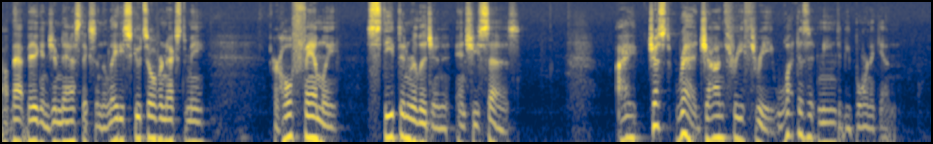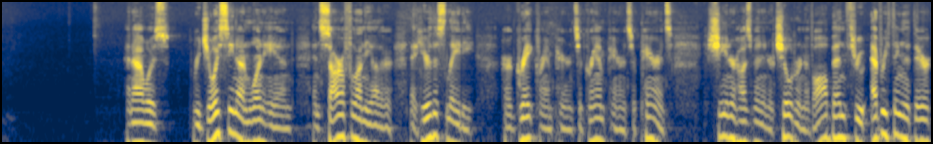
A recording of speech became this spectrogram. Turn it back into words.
about that big in gymnastics, and the lady scoots over next to me, her whole family steeped in religion, and she says, I just read John 3 3. What does it mean to be born again? And I was rejoicing on one hand and sorrowful on the other that here this lady, her great grandparents, her grandparents, her parents, she and her husband and her children have all been through everything that their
